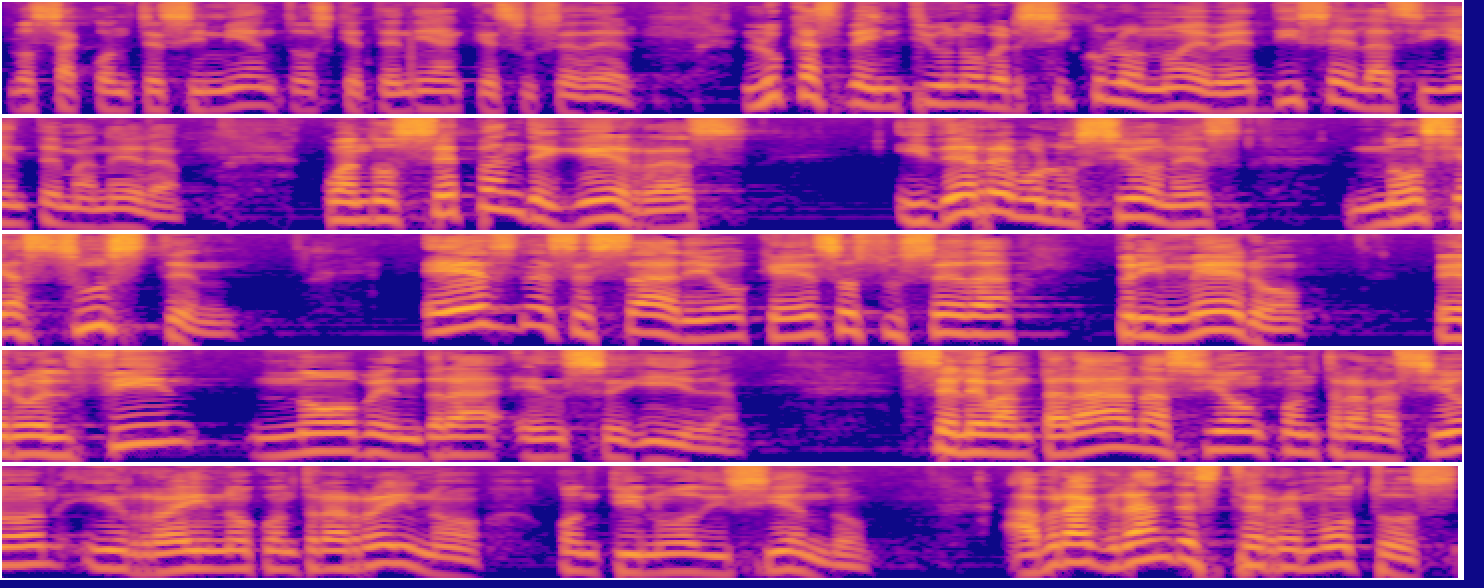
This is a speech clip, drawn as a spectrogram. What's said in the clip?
los acontecimientos que tenían que suceder. Lucas 21, versículo 9, dice de la siguiente manera, cuando sepan de guerras y de revoluciones, no se asusten. Es necesario que eso suceda primero, pero el fin no vendrá enseguida. Se levantará nación contra nación y reino contra reino, continuó diciendo. Habrá grandes terremotos,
